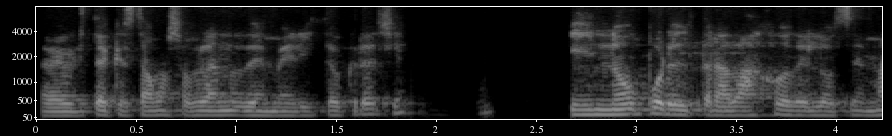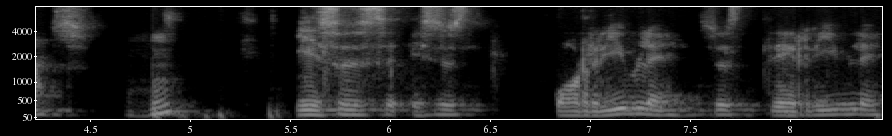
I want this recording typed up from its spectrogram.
ahorita que estamos hablando de meritocracia, y no por el trabajo de los demás. Y eso es, eso es horrible, eso es terrible.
